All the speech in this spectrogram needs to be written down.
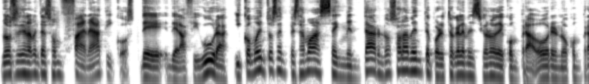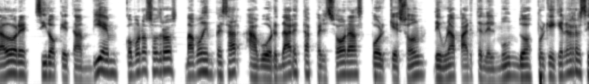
no necesariamente son fanáticos de, de la figura. Y cómo entonces empezamos a segmentar, no solamente por esto que le menciono de compradores, no compradores, sino que también cómo nosotros vamos a empezar a abordar estas personas porque son de una parte del mundo, porque quieren recibir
